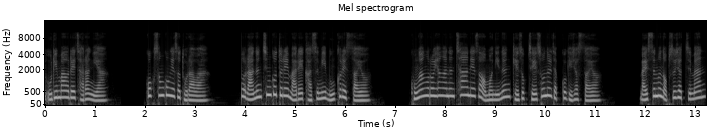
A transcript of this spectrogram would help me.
우리 마을의 자랑이야. 꼭 성공해서 돌아와. 라는 친구들의 말에 가슴이 뭉클했어요. 공항으로 향하는 차 안에서 어머니는 계속 제 손을 잡고 계셨어요. 말씀은 없으셨지만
